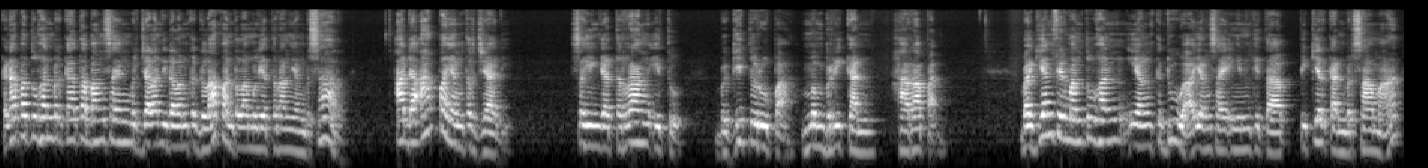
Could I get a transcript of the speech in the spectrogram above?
Kenapa Tuhan berkata bangsa yang berjalan di dalam kegelapan telah melihat terang yang besar? Ada apa yang terjadi? Sehingga terang itu begitu rupa memberikan harapan. Bagian firman Tuhan yang kedua yang saya ingin kita pikirkan bersama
